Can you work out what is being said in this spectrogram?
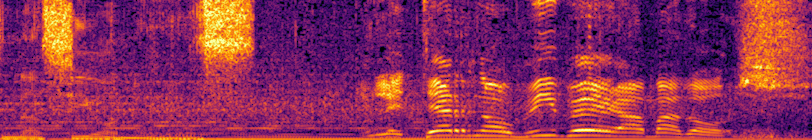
naciones. El Eterno vive, amados.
